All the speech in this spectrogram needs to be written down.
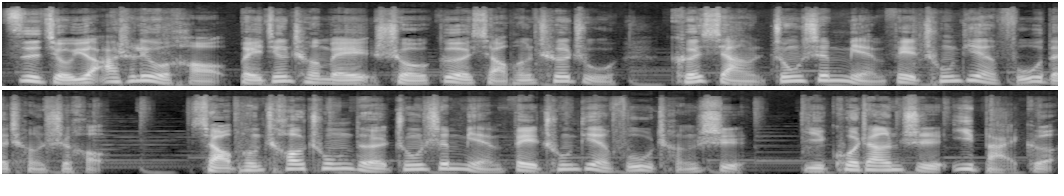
自九月二十六号北京成为首个小鹏车主可享终身免费充电服务的城市后，小鹏超充的终身免费充电服务城市已扩张至一百个，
